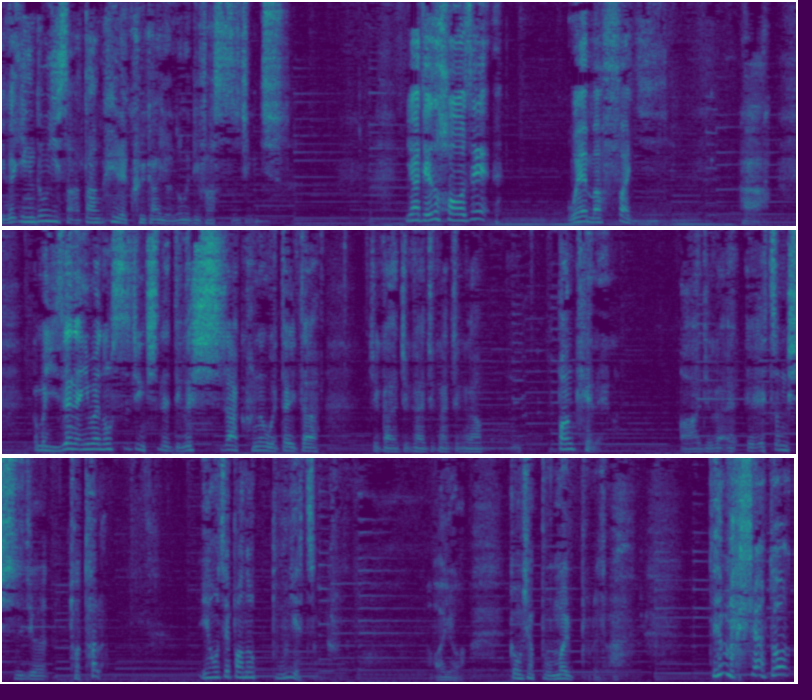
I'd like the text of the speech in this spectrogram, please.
迭个印度医生打开来看，讲有侬个地方水进去了。呀，但是好在。我还没发炎，啊，那么现在呢？因为侬输进去了这个线啊，可能会得有得，就讲就讲就讲就讲崩开来了，啊，就讲一一针线就脱脱了，因为我再帮侬补一针可哦哟，跟我想补嘛又补了对吧？但没想到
